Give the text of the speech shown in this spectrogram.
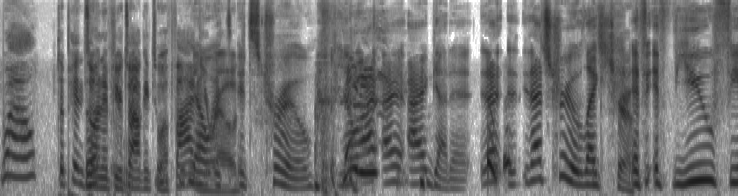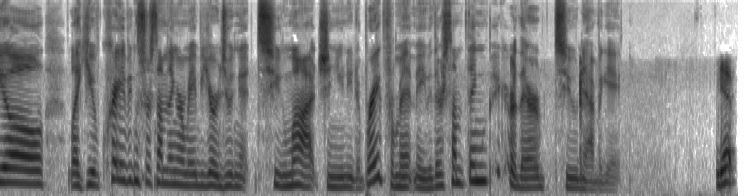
Well, depends on if you're talking to a five No, year it's, old. it's true. No, I, I, I get it. That, that's true. Like, true. if if you feel like you have cravings for something, or maybe you're doing it too much and you need a break from it, maybe there's something bigger there to navigate. Yep.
